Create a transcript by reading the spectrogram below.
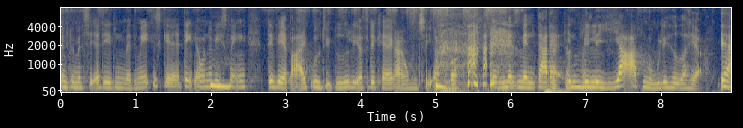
implementere det i den matematiske del af undervisningen. Mm. Det vil jeg bare ikke uddybe yderligere, for det kan jeg ikke argumentere for. men, men der er der en milliard muligheder her. Ja,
